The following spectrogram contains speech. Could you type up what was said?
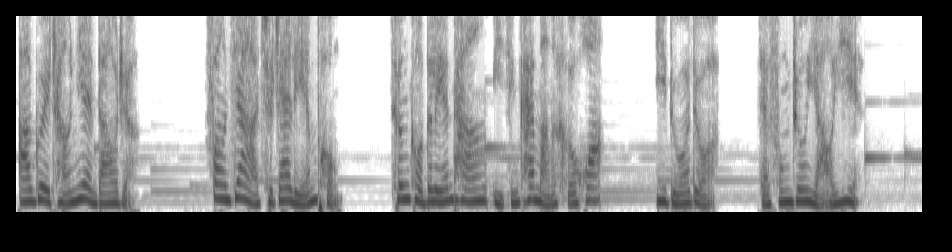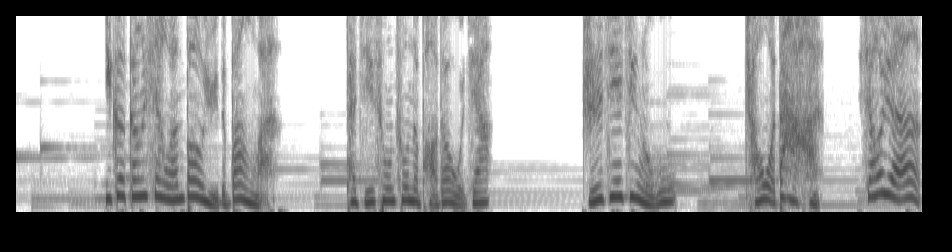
阿贵常念叨着放假去摘莲蓬。村口的莲塘已经开满了荷花，一朵朵在风中摇曳。一个刚下完暴雨的傍晚，他急匆匆地跑到我家，直接进了屋，朝我大喊：“小远，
